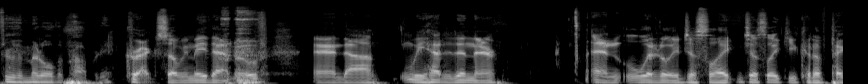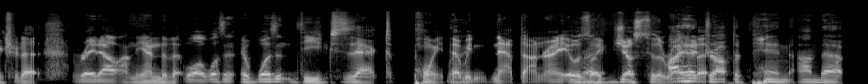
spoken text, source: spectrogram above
through the middle of the property. Correct. So we made that move and uh, we headed in there and literally just like just like you could have pictured it right out on the end of the well it wasn't it wasn't the exact point that we napped on right it was Right. like just to the right I had dropped a pin on that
